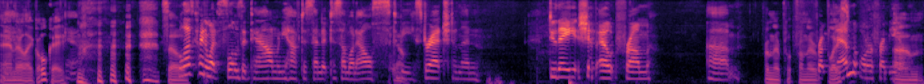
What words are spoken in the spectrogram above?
and they're like, okay. Yeah. so Well, that's kind of what slows it down when you have to send it to someone else to Yeah. be stretched, and then do they ship out from from their from their from place, them or from you?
